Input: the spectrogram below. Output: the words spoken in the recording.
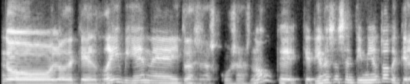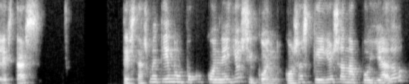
lo de que el rey viene y todas esas cosas, ¿no? Que, que tiene ese sentimiento de que le estás, te estás metiendo un poco con ellos y con cosas que ellos han apoyado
